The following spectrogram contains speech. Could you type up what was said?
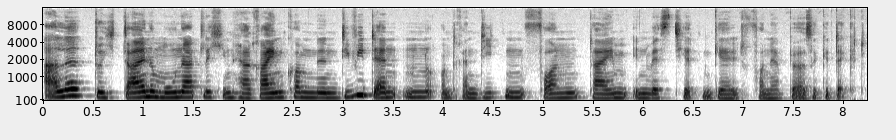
alle durch deine monatlichen hereinkommenden Dividenden und Renditen von deinem investierten Geld von der Börse gedeckt.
